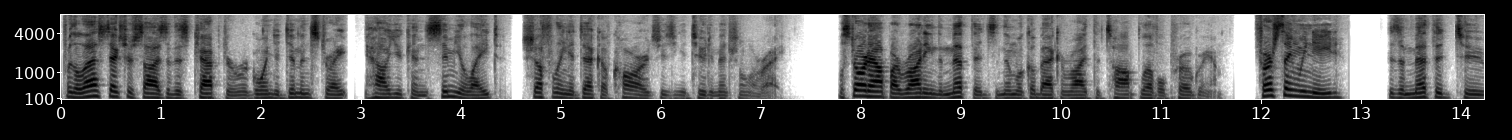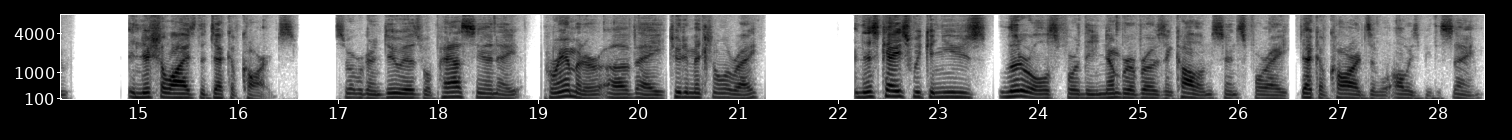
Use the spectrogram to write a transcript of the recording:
For the last exercise of this chapter, we're going to demonstrate how you can simulate shuffling a deck of cards using a two-dimensional array. We'll start out by writing the methods and then we'll go back and write the top level program. First thing we need is a method to initialize the deck of cards. So what we're going to do is we'll pass in a parameter of a two-dimensional array. In this case we can use literals for the number of rows and columns since for a deck of cards it will always be the same.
